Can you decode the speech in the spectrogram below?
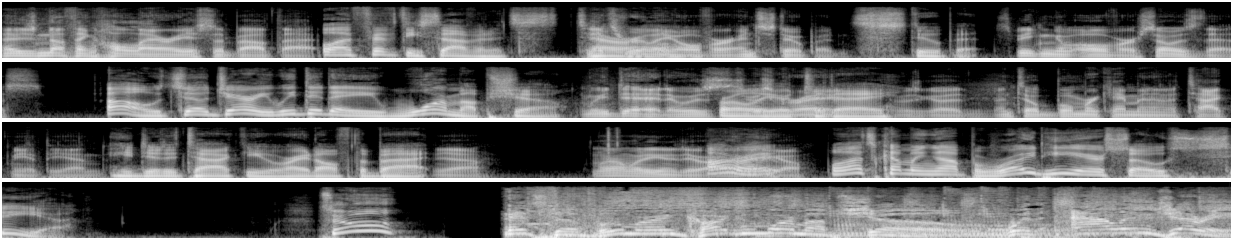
There's nothing hilarious about that. well, at 57, it's terrible. it's really over and stupid. Stupid. Speaking of over, so is this. Oh, so Jerry, we did a warm up show. We did. It was, it was Earlier great. today. It was good until Boomer came in and attacked me at the end. He did attack you right off the bat. Yeah. Well, what are you gonna do? All I right. go. Well, that's coming up right here. So see ya. So. It's the Boomer and Carton warm up show with Alan Jerry.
